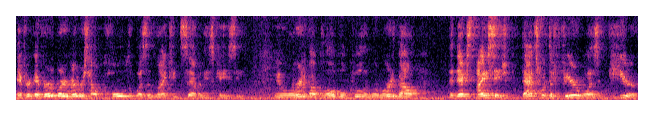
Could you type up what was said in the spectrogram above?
if, if everybody remembers how cold it was in the 1970s, Casey, we were worried about global cooling. We're worried about the next ice age. That's what the fear was here.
